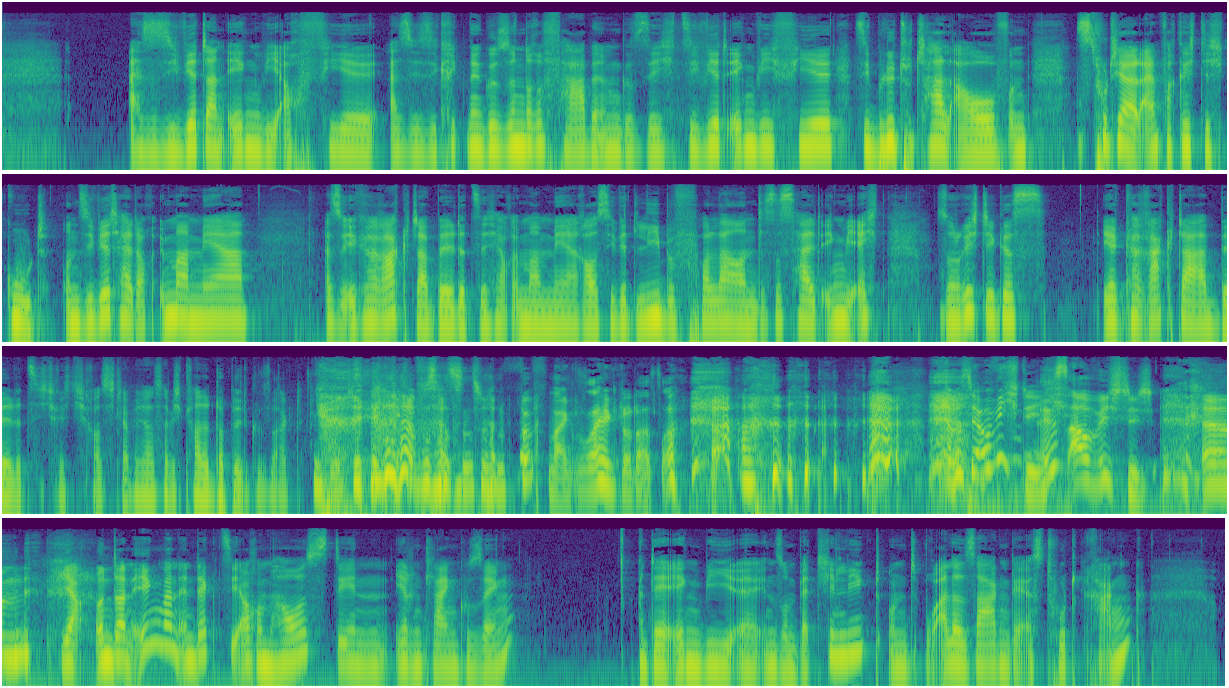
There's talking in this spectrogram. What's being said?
also sie wird dann irgendwie auch viel, also sie kriegt eine gesündere Farbe im Gesicht, sie wird irgendwie viel, sie blüht total auf und es tut ihr halt einfach richtig gut. Und sie wird halt auch immer mehr, also ihr Charakter bildet sich auch immer mehr raus, sie wird liebevoller und das ist halt irgendwie echt so ein richtiges, ihr Charakter bildet sich richtig raus. Ich glaube, das habe ich gerade doppelt gesagt. ich glaube, das hast du schon fünfmal gesagt oder so. Ja, das ist ja auch wichtig. Ist auch wichtig. ähm, ja, und dann irgendwann entdeckt sie auch im Haus den, ihren kleinen Cousin, der irgendwie äh, in so einem Bettchen liegt und wo alle sagen, der ist todkrank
